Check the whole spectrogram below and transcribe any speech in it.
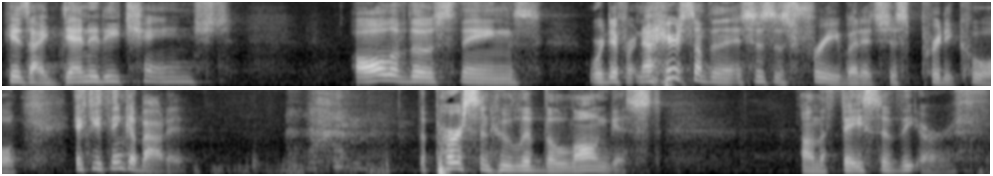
his identity changed. All of those things were different. Now, here's something that just is free, but it's just pretty cool. If you think about it, the person who lived the longest on the face of the earth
